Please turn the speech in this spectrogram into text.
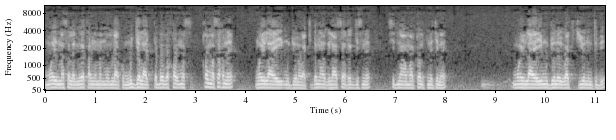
mooy masala mi nga xam ne man moom laa ko mujj a laaj te booba xaw ma xaw ma sax ne mooy laay yi mujjoon a wàcc. Gannaaw gi laa gis ne sidna Omar tontu na ci ne mooy laay yi mujjoon a wàcc ci yonent bi.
